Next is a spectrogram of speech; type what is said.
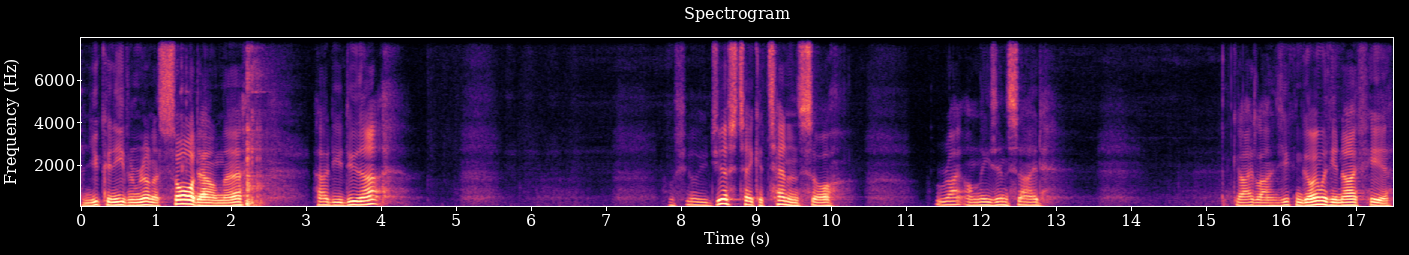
And you can even run a saw down there. How do you do that? I'll show you. Just take a tenon saw right on these inside guidelines. You can go in with your knife here,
